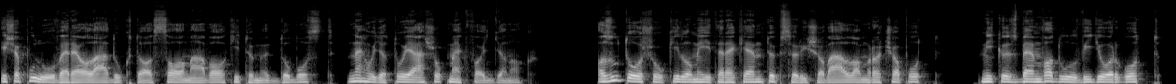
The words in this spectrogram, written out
és a pulóvere alá dugta a szalmával kitömött dobozt, nehogy a tojások megfagyjanak. Az utolsó kilométereken többször is a vállamra csapott, miközben vadul vigyorgott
